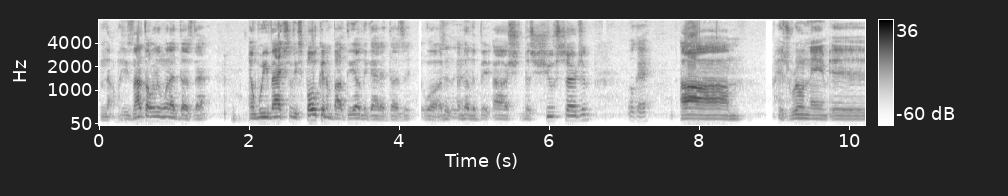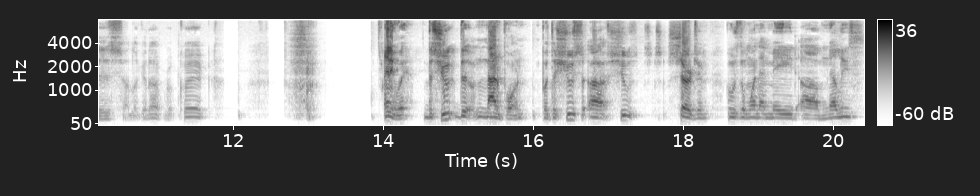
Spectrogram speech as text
No, he's not the only one that does that. And we've actually spoken about the other guy that does it. Well, Who's the other guy? another big, uh, sh- the shoe surgeon. Okay. Um, his real name is. I'll look it up real quick. Anyway, the shoe, the not important, but the shoe, uh, shoe surgeon, who's the one that made um, Nelly's.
